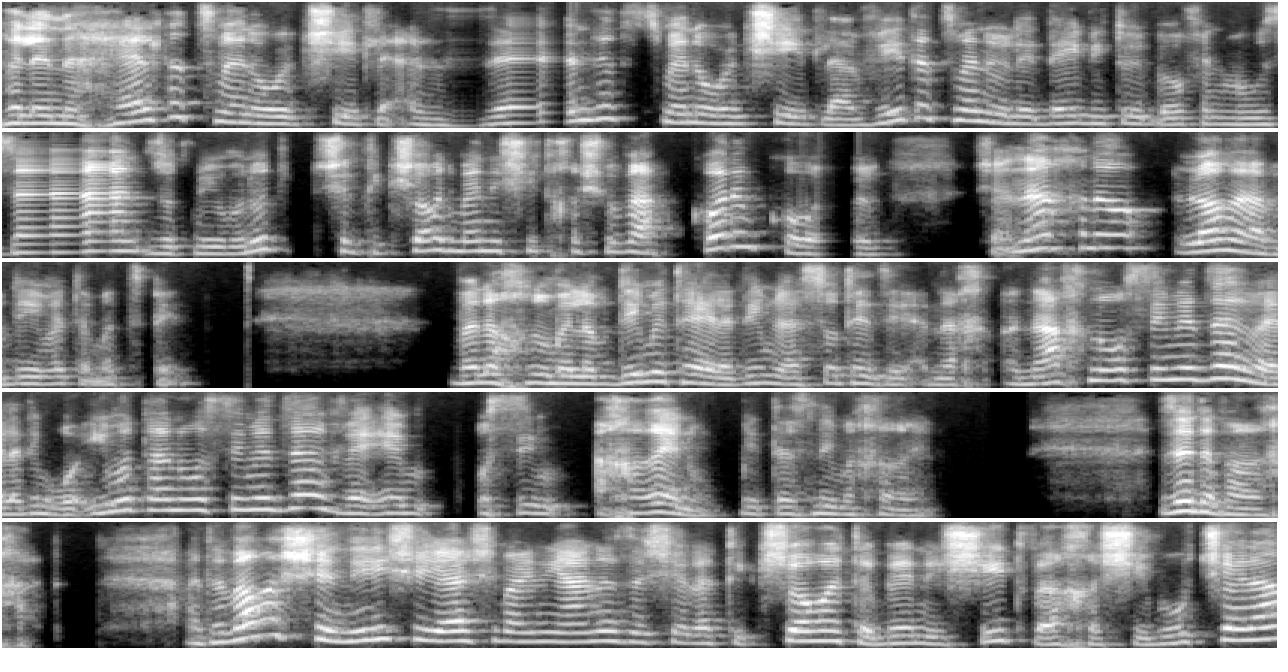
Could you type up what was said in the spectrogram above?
ולנהל את עצמנו רגשית, לאזן את עצמנו רגשית, להביא את עצמנו לידי ביטוי באופן מאוזן, זאת מיומנות של תקשורת בין אישית חשובה. קודם כל, שאנחנו לא מאבדים את המצפן. ואנחנו מלמדים את הילדים לעשות את זה. אנחנו, אנחנו עושים את זה, והילדים רואים אותנו עושים את זה, והם עושים אחרינו, מתאזנים אחרינו. זה דבר אחד. הדבר השני שיש בעניין הזה של התקשורת הבין-אישית והחשיבות שלה,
